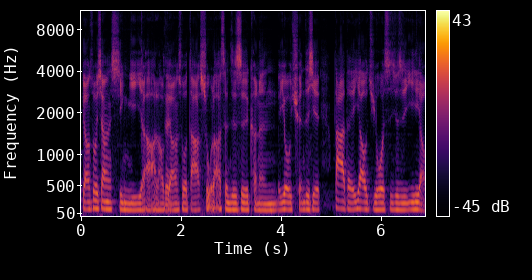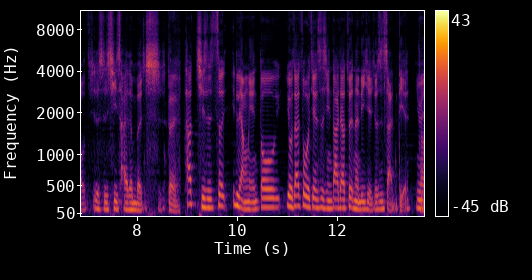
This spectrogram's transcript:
比方说像信一啦，然后比方说大树啦，甚至是可能右圈这些大的药局，或是就是医疗就是器材的门市，对，它其实这一两年都有在做一件事情，大家最能理解就是展店，因为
